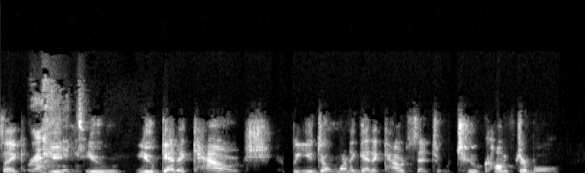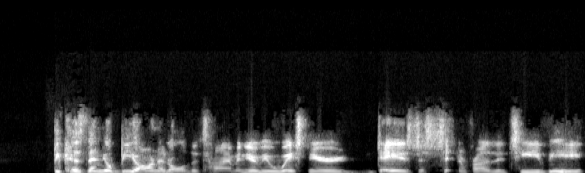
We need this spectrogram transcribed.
it's like right. you you you get a couch, but you don't want to get a couch that's too comfortable because then you'll be on it all the time and you'll be wasting your days just sitting in front of the TV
